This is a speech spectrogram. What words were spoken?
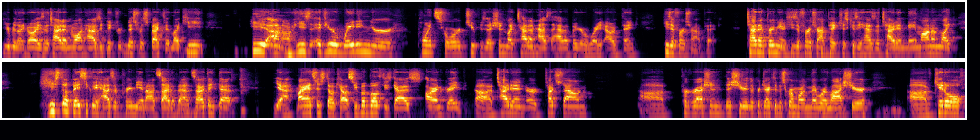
you'll be like, oh, he's the tight end one. How is he disrespected? Like he he I don't know. He's if you're weighting your points scored to position, like tight end has to have a bigger weight. I would think he's a first round pick. Tight end premium, he's a first round pick just because he has the tight end name on him. Like he still basically has a premium outside of that. So I think that yeah, my answer is still Kelce, but both these guys are in great uh, tight end or touchdown uh, progression this year. They're projected to score more than they were last year. Uh, Kittle,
